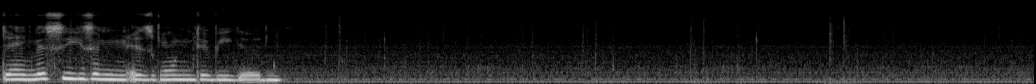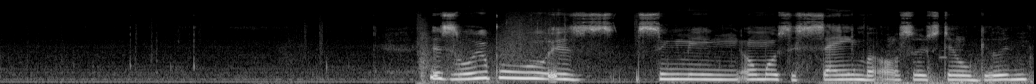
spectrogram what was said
Dang, this season is going to be good. This loot pool is seeming almost the same, but also still good.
